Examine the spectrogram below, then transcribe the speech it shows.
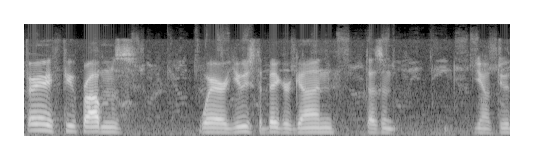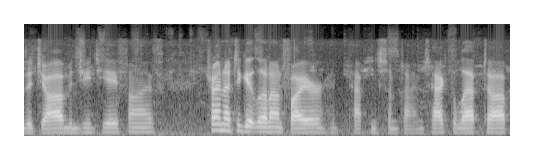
Very few problems where use the bigger gun doesn't, you know, do the job in GTA 5. Try not to get lit on fire. It happens sometimes. Hack the laptop.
